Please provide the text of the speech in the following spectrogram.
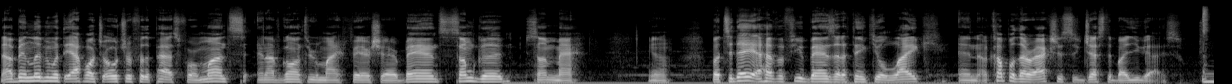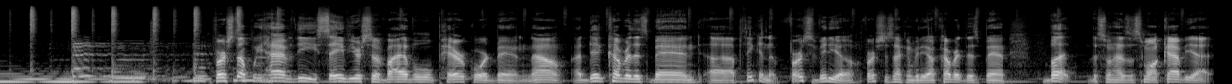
Now I've been living with the Apple Watch Ultra for the past four months, and I've gone through my fair share of bands, some good, some meh, you know. But today I have a few bands that I think you'll like, and a couple that were actually suggested by you guys. First up, we have the Savior Survival Paracord Band. Now, I did cover this band, uh, I think in the first video, first or second video, I covered this band, but this one has a small caveat.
